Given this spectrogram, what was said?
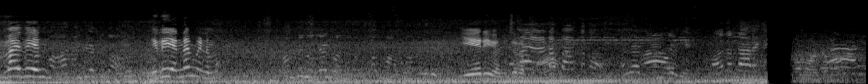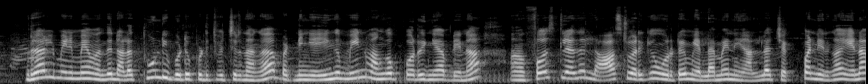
அம்மா இது என்ன இது என்ன மீனுமா ஏரி வஞ்சிரம். விரால் மீனுமே வந்து நல்லா தூண்டி போட்டு பிடிச்சி வச்சுருந்தாங்க. பட் நீங்கள் எங்கே மீன் வாங்க போகிறீங்க அப்படின்னா ஃபர்ஸ்ட்லேருந்து லாஸ்ட் வரைக்கும் ஒரு டைம் எல்லாமே நீங்கள் நல்லா செக் பண்ணிடுங்க ஏன்னா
